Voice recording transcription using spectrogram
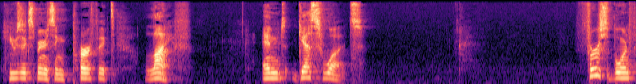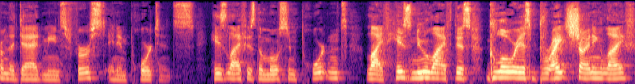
He was experiencing perfect life. And guess what? Firstborn from the dead means first in importance. His life is the most important life. His new life, this glorious, bright, shining life,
